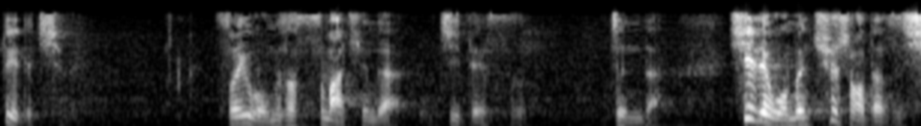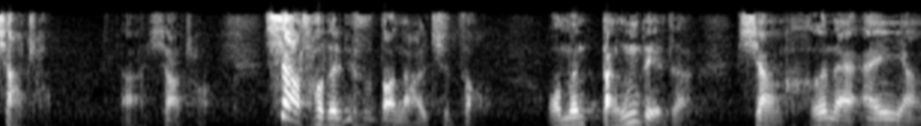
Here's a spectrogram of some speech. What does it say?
对得起来。所以我们说司马迁的记载是真的。现在我们缺少的是夏朝。啊，夏朝，夏朝的历史到哪里去找？我们等待着像河南安阳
